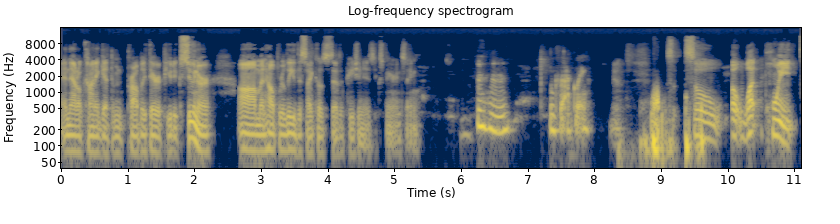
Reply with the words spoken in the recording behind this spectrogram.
and that'll kind of get them probably therapeutic sooner um, and help relieve the psychosis that the patient is experiencing. Mm-hmm. Exactly. Yeah. So, so, at what point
